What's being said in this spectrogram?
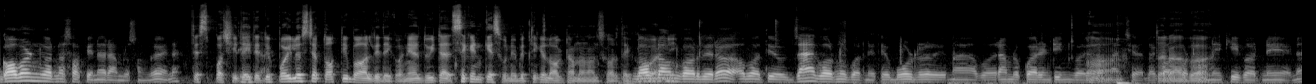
गभर्न गर्न सकेन राम्रोसँग होइन? त्यसपछि त्यही त। त्यो पहिलो स्टेप त अति बलिदिएको नि दुइटा सेकेन्ड केस हुने बित्तिकै लकडाउन अनाउन्स गरिदिएको लकडाउन गरिदिएर अब त्यो जहाँ गर्नुपर्ने थियो बोर्डरमा अब राम्रो क्वारेन्टिन गरेर मान्छेहरूलाई के गर्ने होइन?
